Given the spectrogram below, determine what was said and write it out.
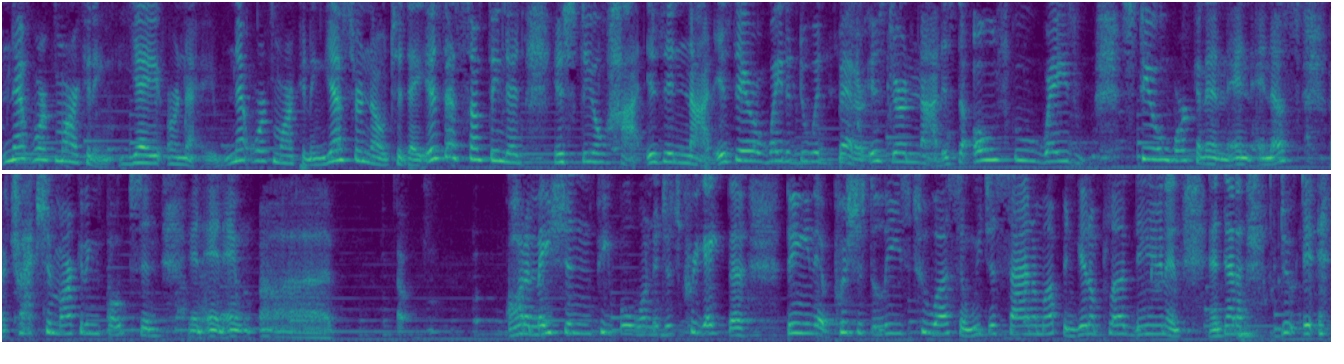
network marketing, yay or nay? Network marketing, yes or no today? Is that something that is still hot? Is it not? Is there a way to do it better? Is there not? Is the old school ways still working? And and, and us attraction marketing folks and and and, and uh, automation people want to just create the thing that pushes the leads to us and we just sign them up and get them plugged in and and that do it,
